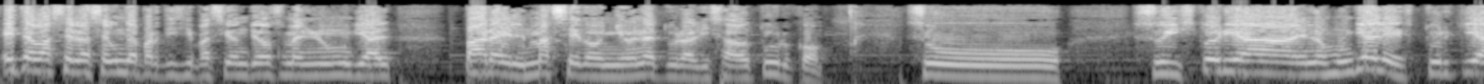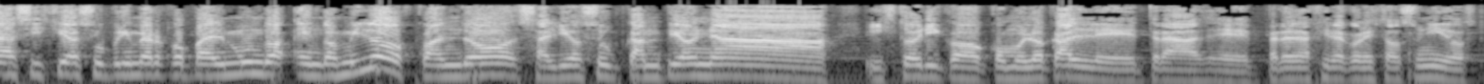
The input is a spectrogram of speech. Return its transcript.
Esta va a ser la segunda participación de Osman en un mundial para el macedonio naturalizado turco. Su, su historia en los mundiales, Turquía asistió a su primer Copa del Mundo en 2002, cuando salió subcampeona histórico como local eh, tras eh, perder la final con Estados Unidos.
